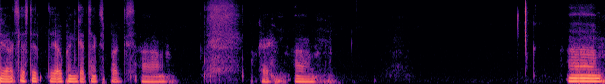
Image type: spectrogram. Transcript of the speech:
you go. It's listed the open gettext bugs. Um, okay. Um, um,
